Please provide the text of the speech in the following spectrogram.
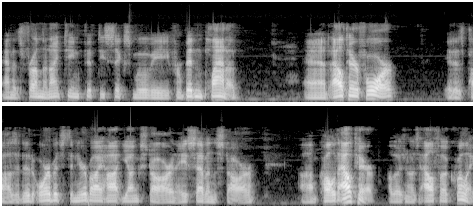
And it's from the 1956 movie Forbidden Planet. And Altair 4, it is posited, orbits the nearby hot young star, an A7 star, um, called Altair, otherwise known as Alpha Aquila.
